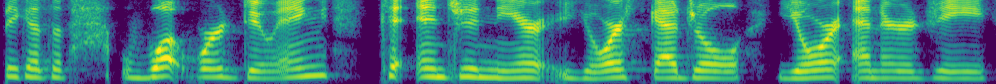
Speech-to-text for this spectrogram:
because of what we're doing to engineer your schedule, your energy,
